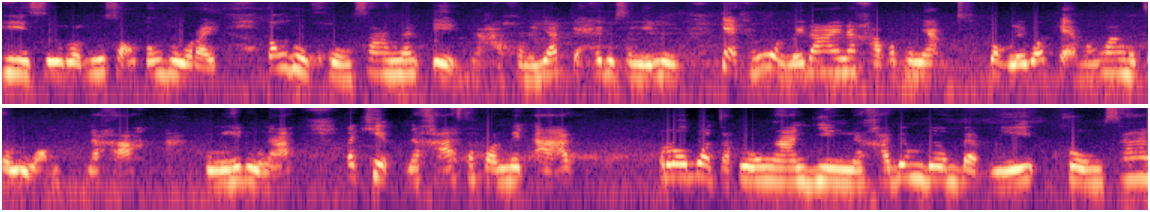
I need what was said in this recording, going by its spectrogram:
พี่ๆซื้อรถมือสองต้องดูอะไร ต้องดูโครงสร้างนั่นเองนะคะขออนุญาตแกะให้ดูสักนิดนึงแกะทั้งหมดไม่ได้นะคะเพราะตัวเนี้ยบอกเลยว่าแกะมากๆมันจะหลวมนะคะตรงนี้ให้ดูนะตะเข็บนะคะสปอนเมดอาร์ตโรบอทจากโรงงานยิงนะคะ เดิมๆแบบนี้โครงสร้าง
